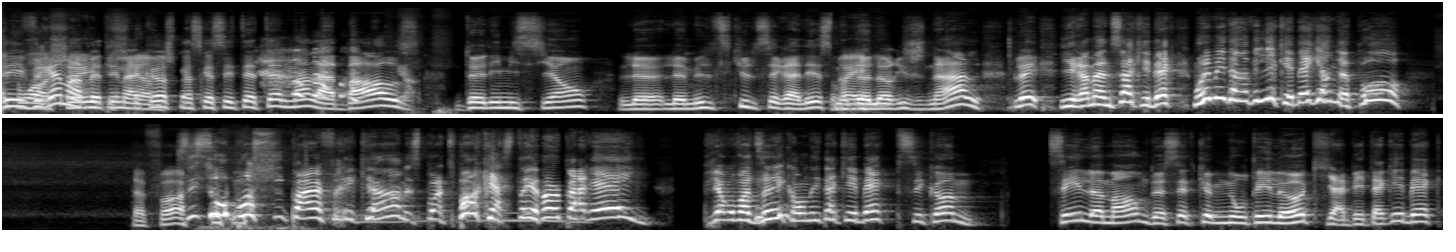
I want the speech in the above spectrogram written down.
J'ai vraiment pété ma coche parce que c'était tellement la base de l'émission, le, le multiculturalisme Ouais. de l'original. Puis là, ils ramènent ça à Québec. Oui, mais dans la ville de Québec, il n'y en a pas. comme, the fuck? Ils sont pas super fréquents, mais c'est pas, tu peux en caster un pareil. Puis on va dire qu'on est à Québec, puis c'est comme, c'est le membre de cette communauté-là qui habite à Québec,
